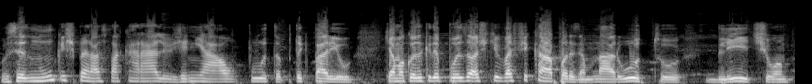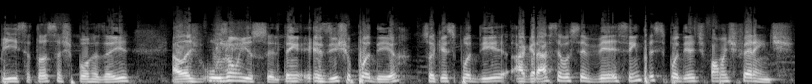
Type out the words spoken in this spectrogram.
Você nunca esperasse falar, caralho, genial, puta, puta que pariu. Que é uma coisa que depois eu acho que vai ficar, por exemplo, Naruto, Bleach, One Piece, todas essas porras aí, elas usam isso. Ele tem, existe o poder, só que esse poder, a graça é você ver sempre esse poder de forma diferente.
